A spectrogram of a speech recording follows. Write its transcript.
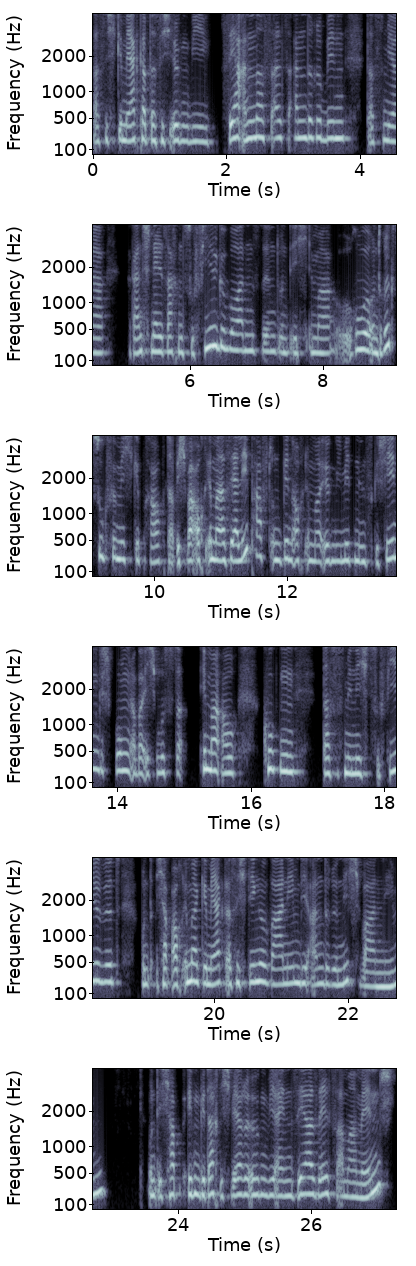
dass ich gemerkt habe, dass ich irgendwie sehr anders als andere bin, dass mir ganz schnell Sachen zu viel geworden sind und ich immer Ruhe und Rückzug für mich gebraucht habe. Ich war auch immer sehr lebhaft und bin auch immer irgendwie mitten ins Geschehen gesprungen, aber ich musste immer auch gucken, dass es mir nicht zu viel wird. Und ich habe auch immer gemerkt, dass ich Dinge wahrnehme, die andere nicht wahrnehmen. Und ich habe eben gedacht, ich wäre irgendwie ein sehr seltsamer Mensch.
